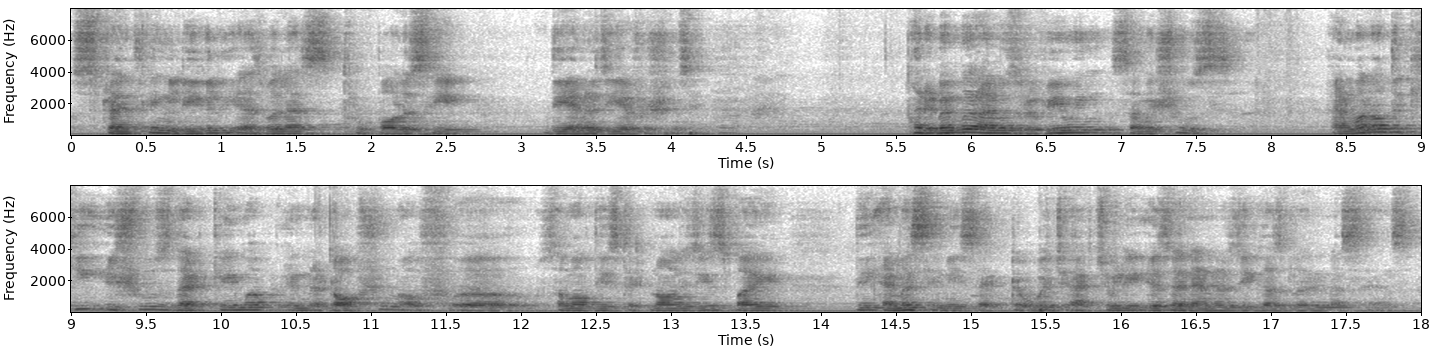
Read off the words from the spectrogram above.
strengthening legally as well as through policy the energy efficiency. I remember I was reviewing some issues and one of the key issues that came up in adoption of uh, some of these technologies by the MSME sector, which actually is an energy guzzler in a sense,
